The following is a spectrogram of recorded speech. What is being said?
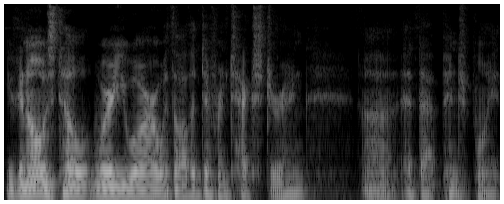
you can always tell where you are with all the different texturing uh, at that pinch point.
